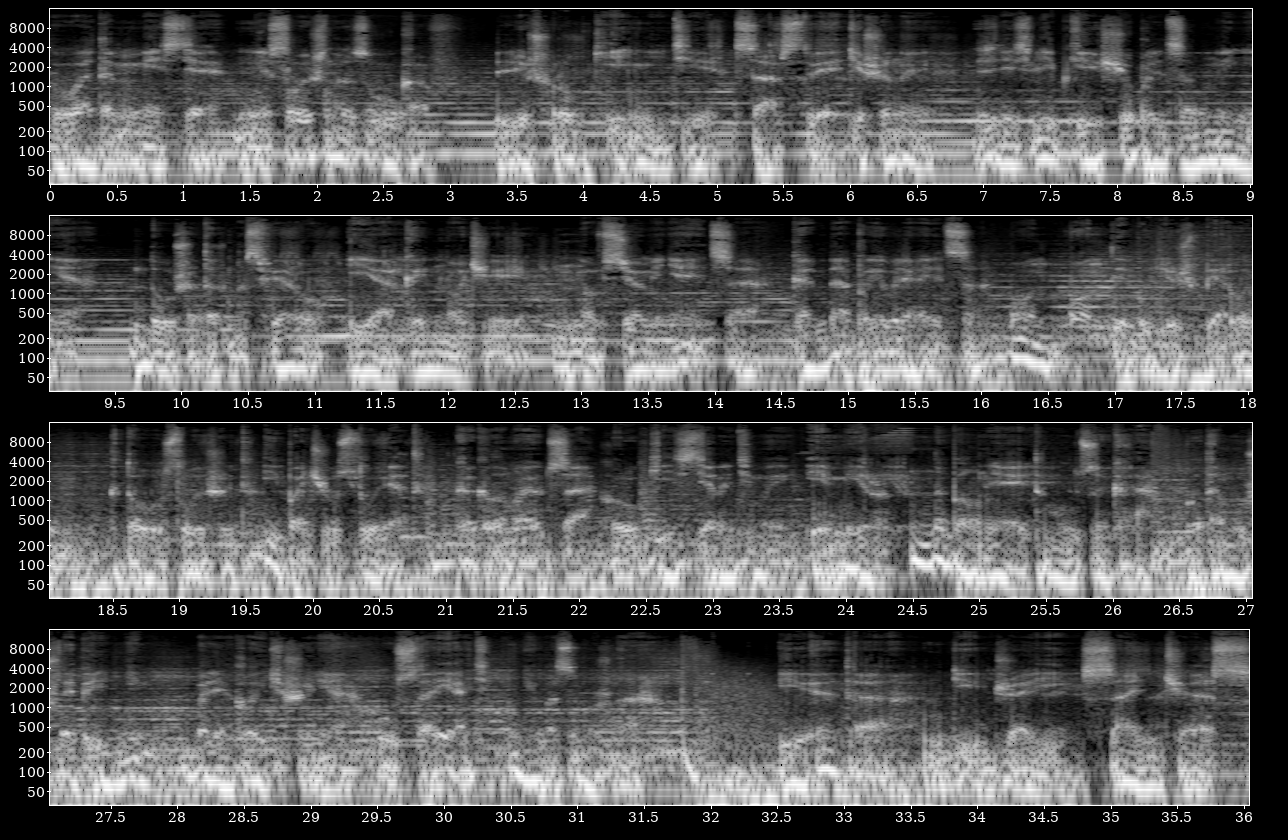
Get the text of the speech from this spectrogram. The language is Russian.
В этом месте не слышно звуков, лишь хрупкие нити царствия тишины. Здесь липкие щупальца уныния, душат атмосферу яркой ночи. Но все меняется, когда появляется он. Он ты будешь первым, кто услышит и почувствует, как ломаются хрупкие стены тьмы, и мир наполняет музыка, потому что перед ним блеклой тишине устоять невозможно. И это диджей Санчес.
